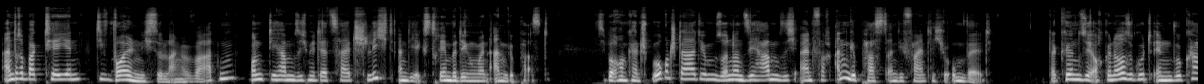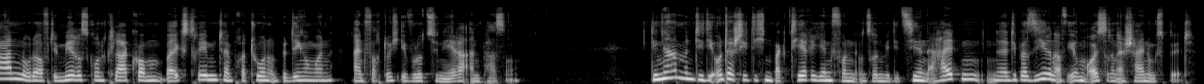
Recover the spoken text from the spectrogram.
Andere Bakterien, die wollen nicht so lange warten und die haben sich mit der Zeit schlicht an die Extrembedingungen angepasst. Sie brauchen kein Sporenstadium, sondern sie haben sich einfach angepasst an die feindliche Umwelt. Da können sie auch genauso gut in Vulkanen oder auf dem Meeresgrund klarkommen, bei extremen Temperaturen und Bedingungen, einfach durch evolutionäre Anpassung. Die Namen, die die unterschiedlichen Bakterien von unseren Medizinern erhalten, die basieren auf ihrem äußeren Erscheinungsbild.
